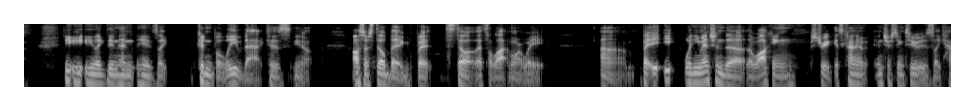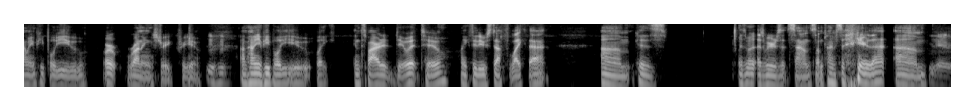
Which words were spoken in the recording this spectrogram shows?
he, he, he like didn't he was like couldn't believe that because you know also still big but still that's a lot more weight um but it, it- when you mentioned the the walking streak it's kind of interesting too is like how many people you or running streak for you Mhm. um, how many people you like inspired to do it too, like to do stuff like that. Um, because as, as weird as it sounds sometimes to hear that, um, Yeah.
